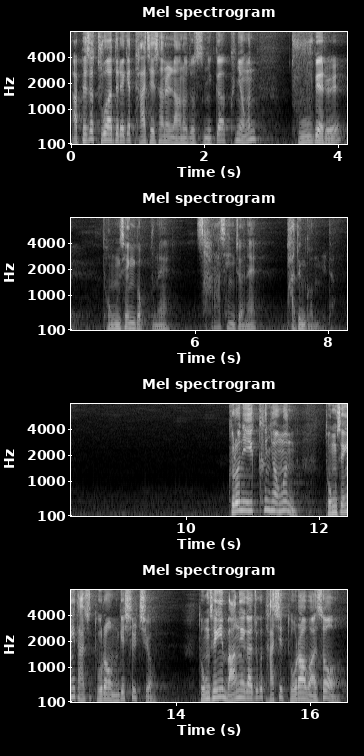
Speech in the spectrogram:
앞에서 두 아들에게 다 재산을 나눠줬으니까 큰 형은 두 배를 동생 덕분에 살아생전에 받은 겁니다. 그러니 이 큰 형은 동생이 다시 돌아오는 게 싫지요. 동생이 망해가지고 다시 돌아와서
